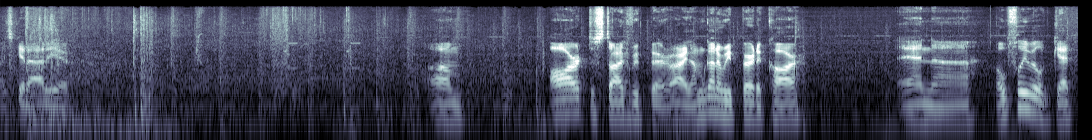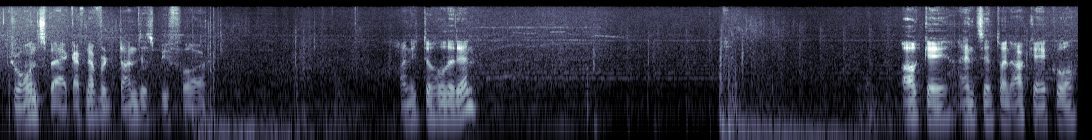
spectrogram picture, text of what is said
Let's get out of here. Um R to start repair. Alright, I'm gonna repair the car. And uh, hopefully we'll get drones back. I've never done this before. I need to hold it in. Okay, ensign 20. Okay, cool.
